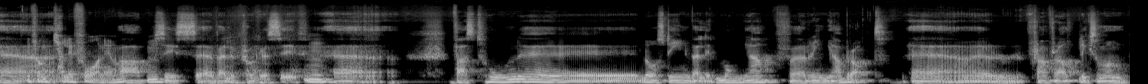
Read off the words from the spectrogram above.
Eh, Från Kalifornien? Ja, mm. precis. Mm. Väldigt progressiv. Mm. Fast hon eh, låste in väldigt många för ringa brott. Eh, framförallt liksom om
